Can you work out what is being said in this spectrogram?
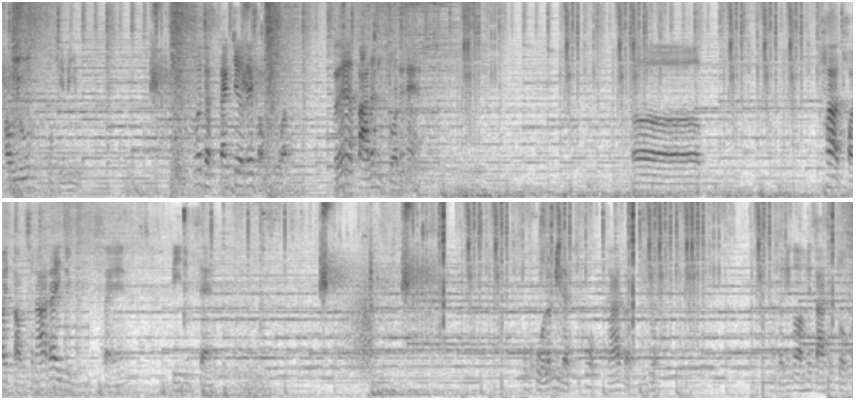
เอายูโอเค ไม่อยู่ก็จะแท็กเจอร์ได้สองตัวแต่แน่ตายแล้วหนึ่งตัวแน่ๆเอ่อ ถ้าทอยเต่าชนะได้หนึ่งแสนปีหนึ่งแสนโอ้โห แล้วมีแต่พวกการ์ดแบบนี้ด้วยตอนนี้ก็ให้ตายสักตัวไป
